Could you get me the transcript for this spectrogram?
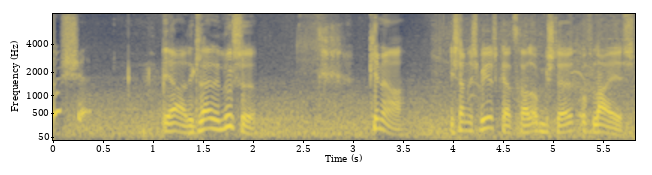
Lusche. Ja, die kleine Lusche. Kinder, ich habe den Schwierigkeitsgrad umgestellt auf leicht.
